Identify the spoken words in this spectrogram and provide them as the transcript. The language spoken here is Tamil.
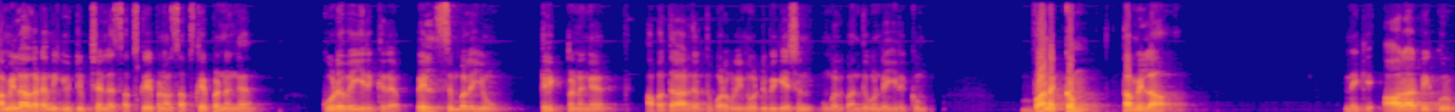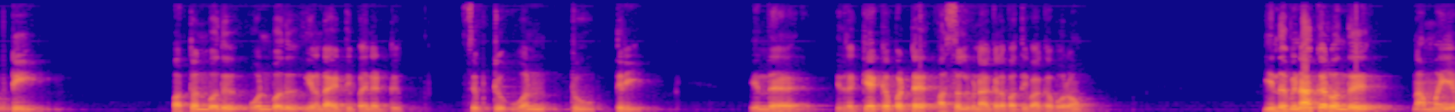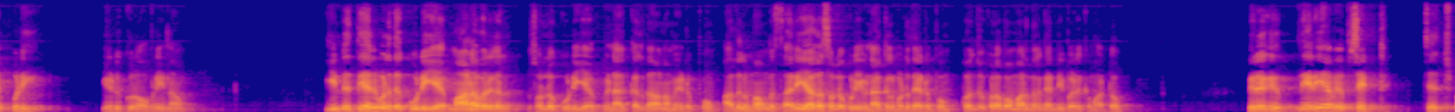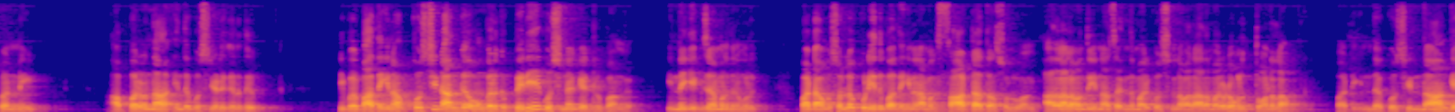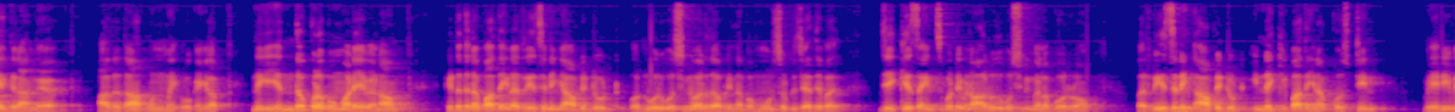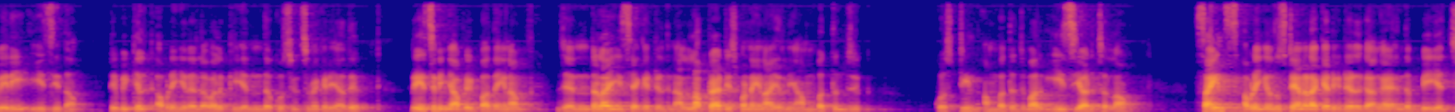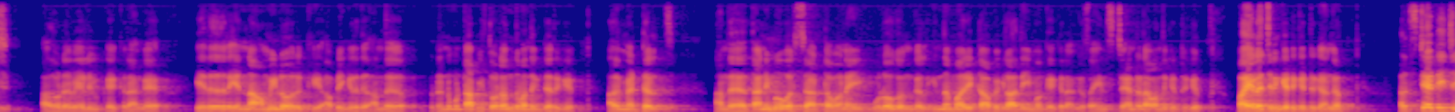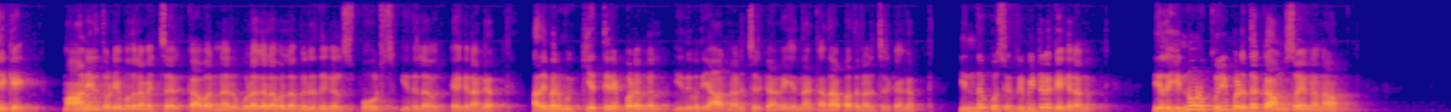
தமிழா அகாடமி யூடியூப் சேனலை சப்ஸ்கிரைப் பண்ண சப்ஸ்கிரைப் பண்ணுங்கள் கூடவே இருக்கிற பெல் சிம்பிளையும் கிளிக் பண்ணுங்கள் அப்போ தான் அடுத்தடுத்து போடக்கூடிய நோட்டிஃபிகேஷன் உங்களுக்கு வந்து கொண்டே இருக்கும். வணக்கம் தமிழா. இன்னைக்கு ஆர்ஆர்பி குரூப் டி பத்தொன்பது ஒன்பது இரண்டாயிரத்தி பதினெட்டு. ஷிஃப்ட் ஒன் டூ த்ரீ இந்த இதில் கேட்கப்பட்ட அசல் வினாக்களை பற்றி பார்க்க போகிறோம் இந்த வினாக்கள் வந்து நம்ம எப்படி எடுக்கிறோம் அப்படின்னா இன்று தேர்வு எழுதக்கூடிய மாணவர்கள் சொல்லக்கூடிய வினாக்கள் தான் நம்ம எடுப்போம். அதிலும் அவங்க சரியாக சொல்லக்கூடிய வினாக்கள் மட்டும்தான் எடுப்போம். கொஞ்சம் குழப்பமாக இருந்தாலும் கண்டிப்பாக எடுக்க மாட்டோம். பிறகு நிறைய வெப்சைட் சர்ச் பண்ணி அப்புறம் தான் இந்த கொஸ்டின் எடுக்கிறது. இப்போ பார்த்தீங்கன்னா கொஸ்டின் அங்கே உங்களுக்கு பெரிய கொஸ்டினாக கேட்டிருப்பாங்க. இன்றைக்கி எக்ஸாம் எழுதுனவங்களுக்கு. பட் அவங்க சொல்லக்கூடியது பார்த்தீங்கன்னா நமக்கு ஷார்ட்டாக தான் சொல்லுவாங்க. அதனால் வந்து என்ன சார் இந்த மாதிரி கொஸ்டின்லாம் வராத மாதிரி கூட உங்களுக்கு தோணலாம். பட் இந்த கொஸ்டின் தான் கேட்குறாங்க அதுதான் உண்மை ஓகேங்களா? நீங்கள் எந்த குழப்பமும் அடைய வேணாம். கிட்டத்தட்ட பார்த்தீங்கன்னா ரீசனிங் ஆப்டிடியூட் ஒரு நூறு கொஸ்டின் வருது அப்படின்னா இப்போ மூணு சப்ஜெக்ட் சேர்த்து இப்போ ஜிகே சயின்ஸ் மட்டுமே நான் அறுபது கொஸ்டின் மேலே போடுறோம். இப்போ ரீசனிங் ஆப்டிடியூட் இன்றைக்கி பார்த்தீங்கன்னா கொஸ்டின் வெரி வெரி ஈஸி தான். டிபிக்கல் அப்படிங்கிற லெவலுக்கு எந்த கொஸ்டின்ஸுமே கிடையாது. ரீசனிங் ஆப்டிடியூட் பார்த்தீங்கன்னா ஜென்ரலாக ஈஸியாக கெட்டுறது நல்லா ப்ராக்டிஸ் பண்ணிங்கன்னா இது நீங்கள் ஐம்பத்தஞ்சு கொஸ்டின் ஐம்பத்தஞ்சு மார்க் ஈஸியாக அடிச்சிடலாம். சயின்ஸ் அப்படிங்கிறது ஸ்டாண்டர்டாக கேட்டுக்கிட்டே இருக்காங்க. இந்த பிஹெச் அதோட வேல்யூ கேட்குறாங்க. எது இதில் என்ன அமிலம் இருக்குது அப்படிங்கிறது அந்த ரெண்டு மூணு டாபிக் தொடர்ந்து வந்துக்கிட்டே இருக்குது அது மெட்டல்ஸ் அந்த தனிம வரிசை அட்டவணை உலோகங்கள் இந்த மாதிரி டாப்பிக்கில் அதிகமாக கேட்குறாங்க. சயின்ஸ் ஸ்டாண்டர்டாக வந்துக்கிட்டு இருக்கு. பயாலஜின்னு கேட்டுக்கிட்டு இருக்காங்க அடுத்து ஸ்ட்ராட்டஜிக்கை மாநிலத்துடைய முதலமைச்சர் கவர்னர் உலக லெவலில் விருதுகள் ஸ்போர்ட்ஸ் இதில் கேட்குறாங்க. அதே மாதிரி முக்கிய திரைப்படங்கள். இது வந்து யார் நடிச்சிருக்காங்க என்ன கதாபாத்திரம் நடிச்சிருக்காங்க இந்த கொஸ்டின் ரிப்பீட்டடாக கேட்குறாங்க. இதில் இன்னொன்று குறிப்பிடத்தக்க அம்சம் என்னென்னா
